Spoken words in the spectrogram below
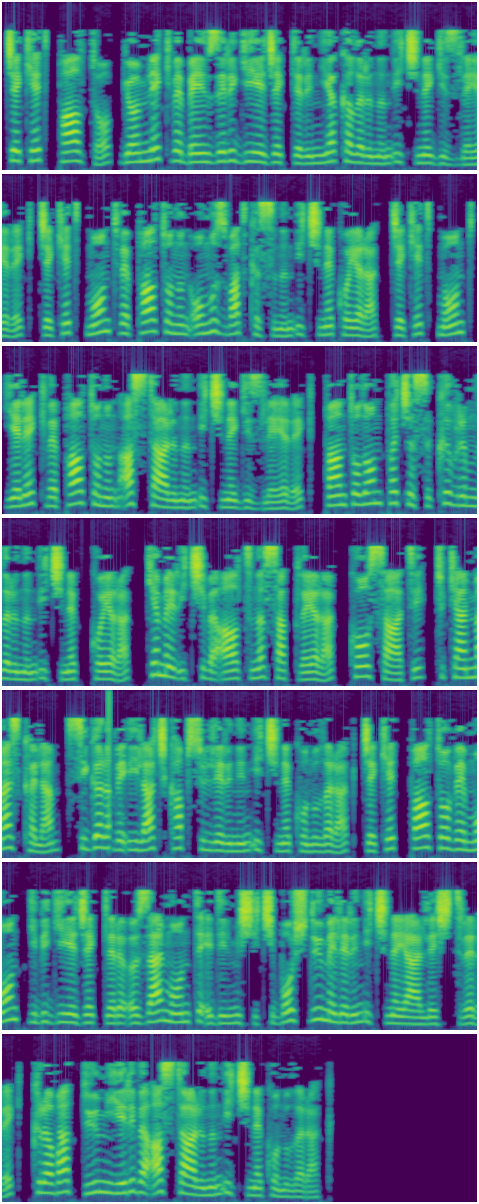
ceket, palto, gömlek ve benzeri giyeceklerin yakalarının içine gizleyerek, ceket, mont ve paltonun omuz vatkasının içine koyarak, ceket, mont, yelek ve paltonun astarının içine gizleyerek, pantolon paçası kıvrımlarının içine koyarak, kemer içi ve altına saklayarak, kol saati, tükenmez kalem, sigara ve ilaç kapsüllerinin içine konularak, ceket, palto ve mont gibi giyeceklere özel monte edilmiş içi boş düğmelerin içine yerleştirerek, kravat düğüm yeri ve astarının içine konularak.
